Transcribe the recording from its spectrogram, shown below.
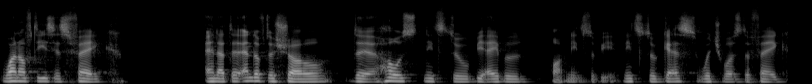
One of these is fake. And at the end of the show, the host needs to be able, or needs to be, needs to guess which was the fake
